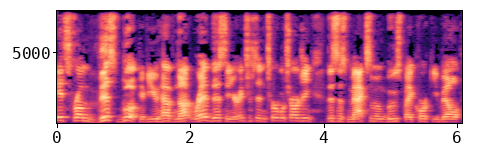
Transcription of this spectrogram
it's from this book. If you have not read this and you're interested in turbocharging, this is Maximum Boost by Corky Bell.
